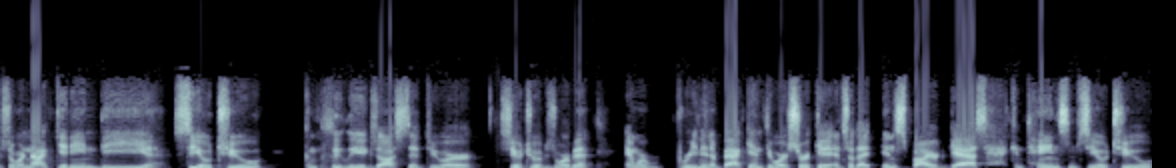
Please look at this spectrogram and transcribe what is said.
so we're not getting the CO2 completely exhausted through our CO2 absorbent, and we're breathing it back in through our circuit, and so that inspired gas contains some CO2,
